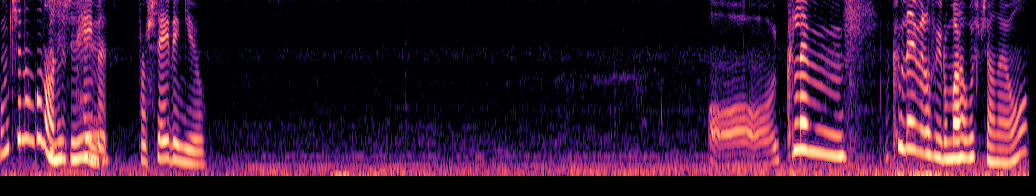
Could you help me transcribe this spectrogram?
훔치는 건 This is 아니지. payment for saving you. 어, 클램, 클램이라서 이런 말 하고 싶지 않아요.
